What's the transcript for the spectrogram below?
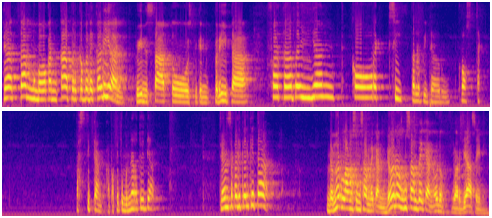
datang membawakan kabar kepada kalian, bikin status, bikin berita, Fatabayan koreksi terlebih dahulu, cross check. Pastikan apakah itu benar atau tidak. Jangan sekali-kali kita dengar langsung sampaikan, dengar langsung sampaikan. Waduh, luar biasa ini.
